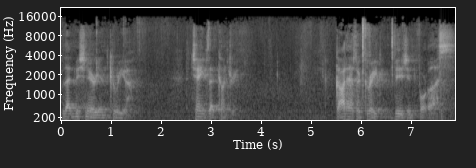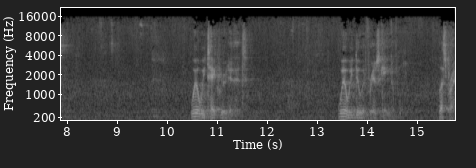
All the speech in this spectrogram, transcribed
for that missionary in Korea to change that country. God has a great vision for us. Will we take root in it? Will we do it for his kingdom? Let's pray.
